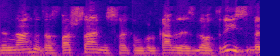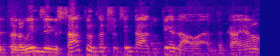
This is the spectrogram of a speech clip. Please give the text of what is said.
gan nāk no tās pašas saimnes, laikam, kur kādreiz vēl trīs, bet ar līdzīgu saturu, taču citādu piedāvājumu. Tā kā, ja nu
